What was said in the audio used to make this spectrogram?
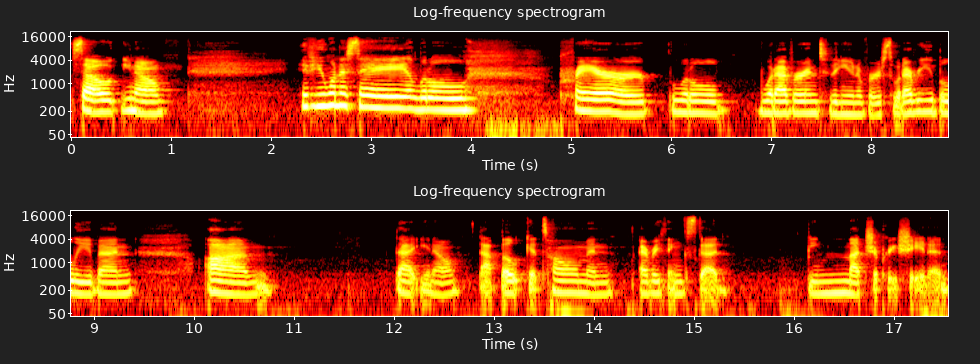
so you know, if you want to say a little prayer or little whatever into the universe, whatever you believe in, um, that you know that boat gets home and everything's good, be much appreciated.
